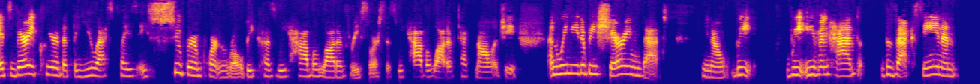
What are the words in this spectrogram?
it's very clear that the US plays a super important role because we have a lot of resources, we have a lot of technology, and we need to be sharing that. You know, we we even had the vaccine and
